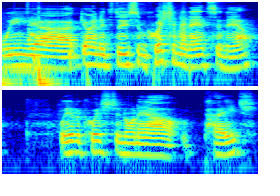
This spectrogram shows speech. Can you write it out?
We are going to do some question and answer now. We have a question on our page.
